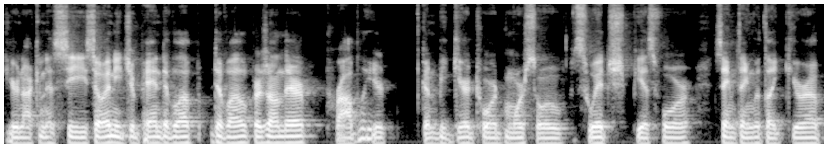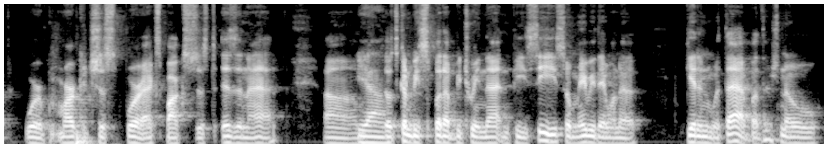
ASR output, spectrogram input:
you're not going to see so any Japan develop developers on there. Probably you're going to be geared toward more so Switch, PS4. Same thing with like Europe, where markets just where Xbox just isn't at. Um, Yeah. so it's going to be split up between that and PC. So maybe they want to get in with that, but there's no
